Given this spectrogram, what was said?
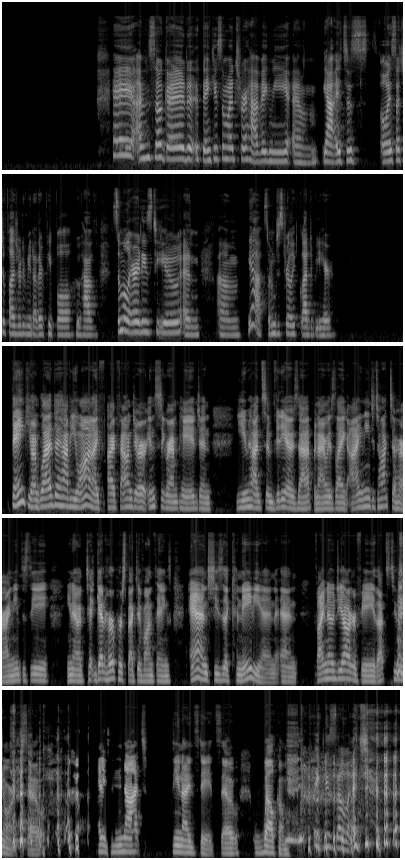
Hey, I'm so good. Thank you so much for having me. Um, yeah, it's just always such a pleasure to meet other people who have similarities to you. And um, yeah, so I'm just really glad to be here. Thank you. I'm glad to have you on. I I found your Instagram page and you had some videos up and I was like, I need to talk to her. I need to see, you know, to get her perspective on things. And she's a Canadian and if I know geography, that's to the north. So and it's not the United States. So welcome. Thank you so much.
